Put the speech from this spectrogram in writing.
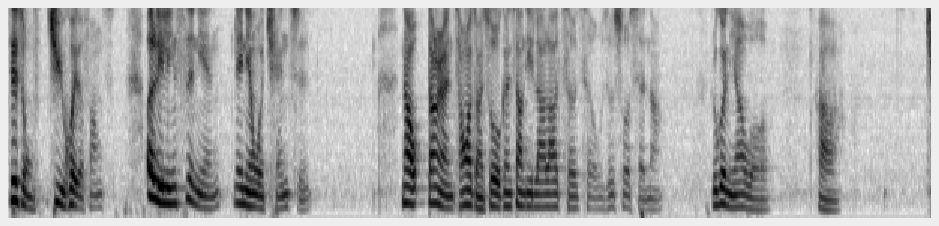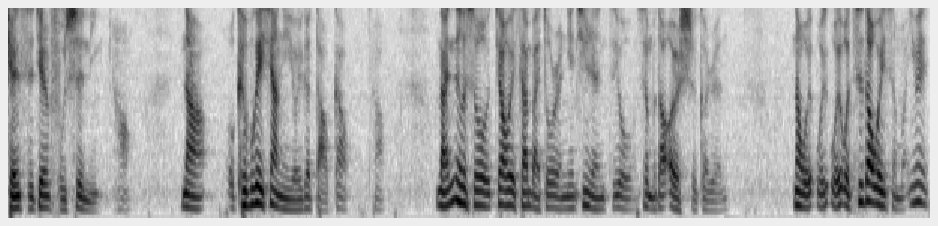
这种聚会的方式。二零零四年那年我全职，那当然长话短说，我跟上帝拉拉扯扯，我就说神啊，如果你要我啊全时间服侍你，那我可不可以向你有一个祷告？好，那那个时候教会三百多人，年轻人只有剩不到二十个人，那我我我我知道为什么，因为。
